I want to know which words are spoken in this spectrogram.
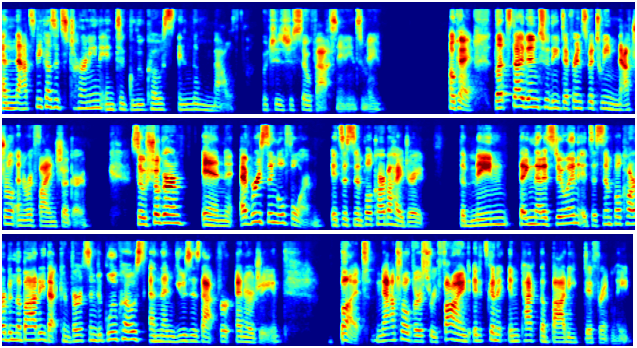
And that's because it's turning into glucose in the mouth, which is just so fascinating to me. Okay, let's dive into the difference between natural and refined sugar. So, sugar in every single form, it's a simple carbohydrate. The main thing that it's doing, it's a simple carb in the body that converts into glucose and then uses that for energy. But natural versus refined, it's going to impact the body differently.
